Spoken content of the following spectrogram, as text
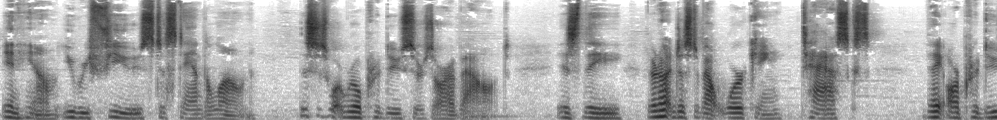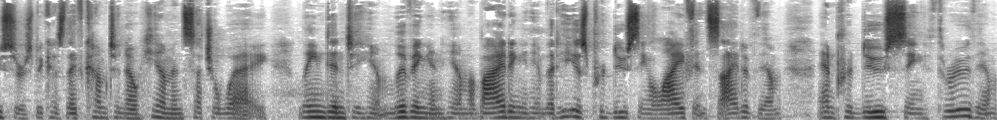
in him, you refuse to stand alone? This is what real producers are about. Is the, they're not just about working tasks they are producers because they've come to know Him in such a way, leaned into Him, living in Him, abiding in Him, that He is producing life inside of them and producing through them.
